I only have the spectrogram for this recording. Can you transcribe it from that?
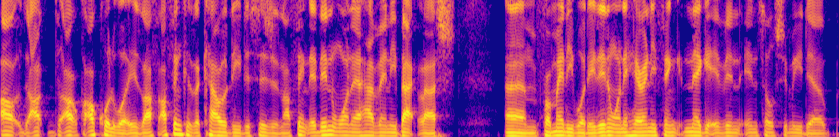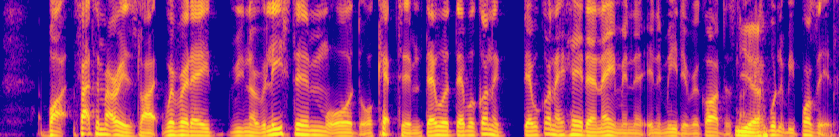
I'll, I'll, I'll call it what it is. I, I think it's a cowardly decision. I think they didn't want to have any backlash um from anybody. They didn't want to hear anything negative in in social media. But fact of the matter is, like whether they you know released him or or kept him, they were they were gonna they were gonna hear their name in the in the media regardless. Like, Yeah. it wouldn't be positive.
